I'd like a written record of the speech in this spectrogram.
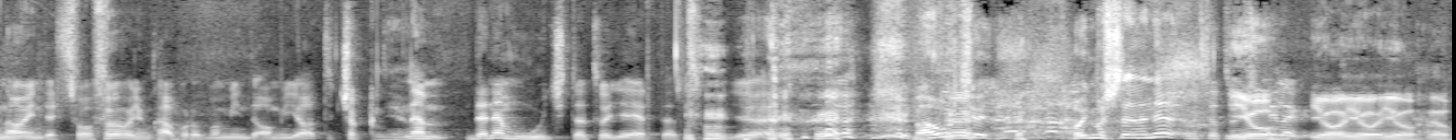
Na mindegy, szóval fel vagyunk háborodva mind amiatt, csak ja. nem, de nem úgy, tehát hogy érted, hogy, már úgy, hogy, hogy most ne, tehát, hogy jó, tényleg... jó, jó, jó, jó.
